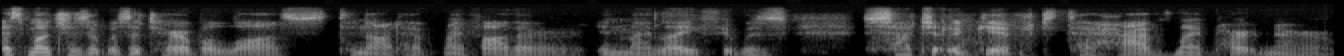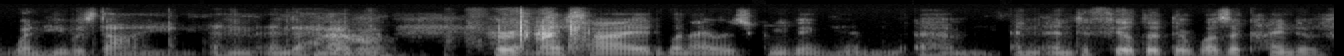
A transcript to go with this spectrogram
as much as it was a terrible loss to not have my father in my life, it was such a gift to have my partner when he was dying and, and to have her at my side when I was grieving him um, and, and to feel that there was a kind of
